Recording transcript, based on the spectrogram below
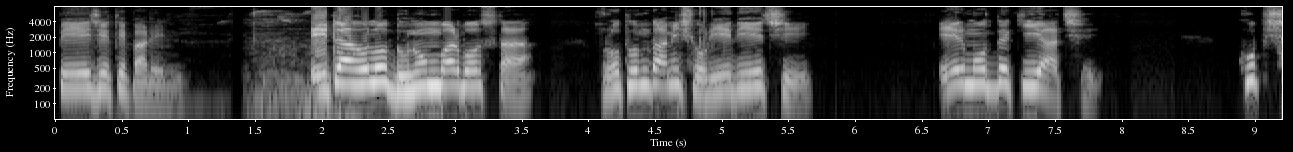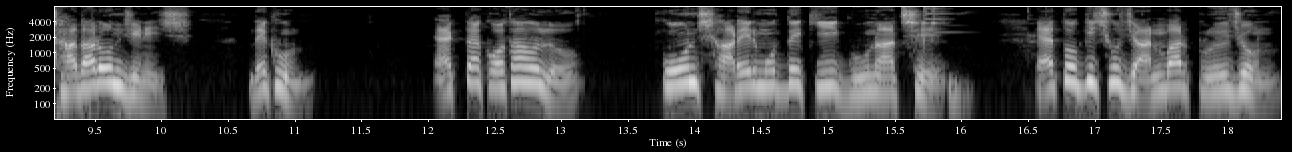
পেয়ে যেতে পারেন। এটা হলো দু নম্বর বস্তা। প্রথমটা আমি সরিয়ে দিয়েছি। এর মধ্যে কি আছে? খুব সাধারণ জিনিস। দেখুন, একটা কথা হলো, কোন সারের মধ্যে কি গুণ আছে, এত কিছু জানবার প্রয়োজন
